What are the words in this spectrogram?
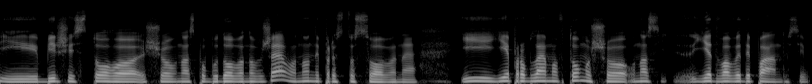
І більшість того, що у нас побудовано вже, воно не пристосоване. І є проблема в тому, що у нас є два види пандусів.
